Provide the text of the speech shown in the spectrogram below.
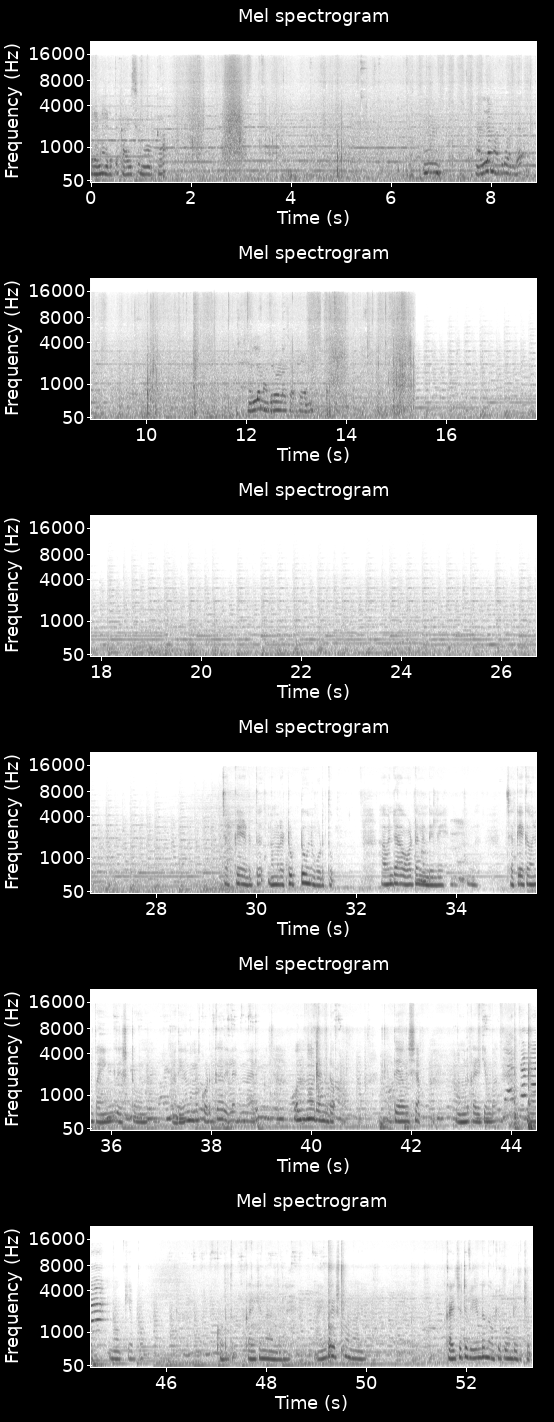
ഒരെണ്ണം എടുത്ത് കഴിച്ച് നോക്കാം. നല്ല മധുരമുണ്ട്. നല്ല മധുരമുള്ള ചക്കയാണ്. ചക്ക എടുത്ത് നമ്മളെ ടുട്ടുവിന് കൊടുത്തു. അവന്റെ ആ ഓട്ടം കണ്ടില്ലേ? ചക്കയൊക്കെ അവന് ഭയങ്കര ഇഷ്ടമാണ്. അധികം നമ്മൾ കൊടുക്കാറില്ല. എന്നാലും ഒന്നോ രണ്ടോ അത്യാവശ്യം നമ്മൾ കഴിക്കുമ്പോൾ നോക്കിയപ്പോൾ കൊടുത്തു. കഴിക്കുന്നത് കണ്ടില്ലേ? ഭയങ്കര ഇഷ്ടമാണ് അവന്. കഴിച്ചിട്ട് വീണ്ടും നോക്കിക്കൊണ്ടിരിക്കും.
